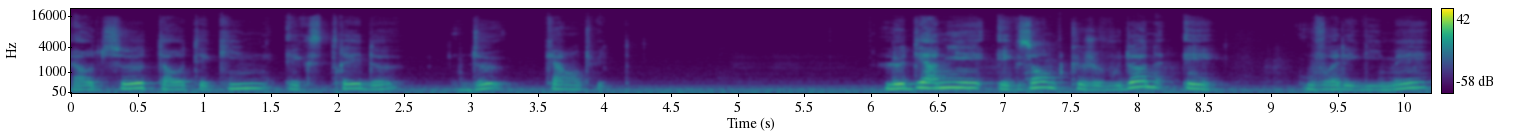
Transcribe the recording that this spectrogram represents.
Lao Tse, Tao Te King, extrait de 2, 48. Le dernier exemple que je vous donne est, ouvrez les guillemets,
